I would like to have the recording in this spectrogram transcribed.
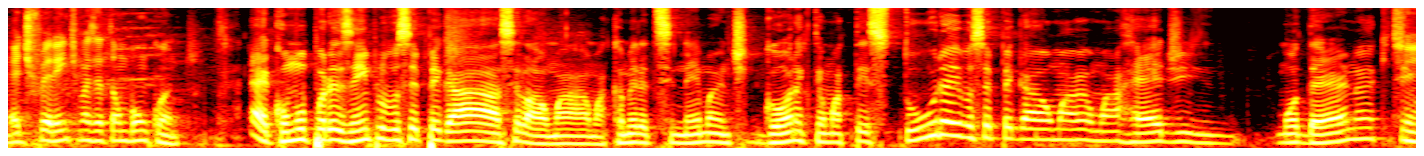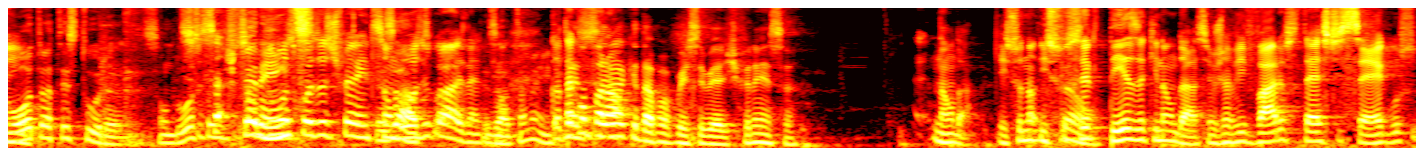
É diferente, mas é tão bom quanto. É, como por exemplo você pegar, sei lá, uma, uma câmera de cinema antigona que tem uma textura e você pegar uma, uma head moderna que tem Sim. outra textura. São duas São- coisas são diferentes. duas coisas diferentes, são Exato. boas iguais, né? Exatamente. Até mas comparar... será que dá pra perceber a diferença? Não dá. Isso, não, isso Então. certeza que não dá. Assim, eu já vi vários testes cegos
